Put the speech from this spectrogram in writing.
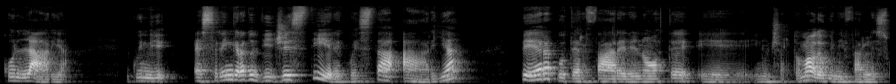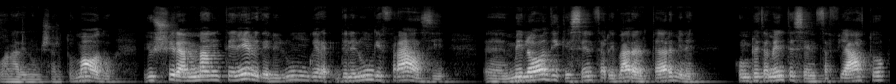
con l'aria e quindi essere in grado di gestire questa aria per poter fare le note eh, in un certo modo, quindi farle suonare in un certo modo, riuscire a mantenere delle lunghe, delle lunghe frasi eh, melodiche senza arrivare al termine completamente senza fiato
